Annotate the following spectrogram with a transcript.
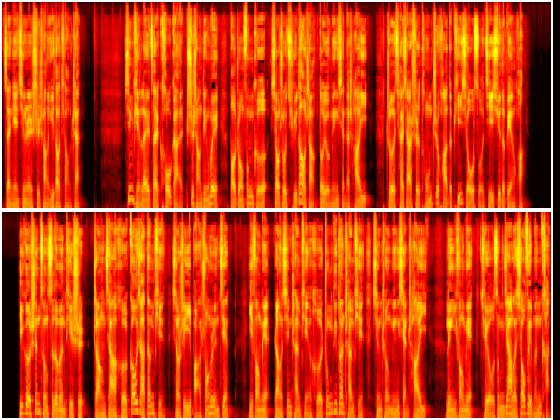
在年轻人市场遇到挑战。新品类在口感、市场定位、包装风格、销售渠道上都有明显的差异，这恰恰是同质化的啤酒所急需的变化。一个深层次的问题是，涨价和高价单品像是一把双刃剑。一方面让新产品和中低端产品形成明显差异，另一方面却又增加了消费门槛。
